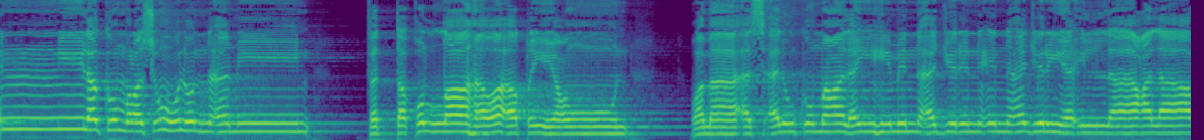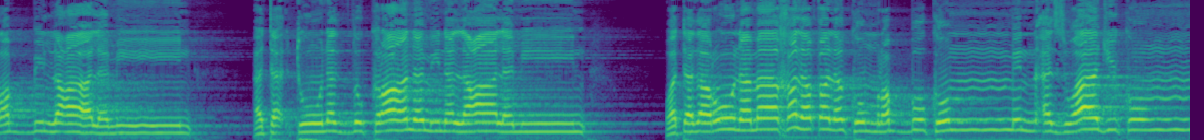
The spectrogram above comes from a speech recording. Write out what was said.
إني لكم رسول أمين. فاتقوا الله وأطيعون. وما أسألكم عليه من أجر إن أجري إلا على رب العالمين. أتأتون الذكران من العالمين؟ وتذرون ما خلق لكم ربكم من أزواجكم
